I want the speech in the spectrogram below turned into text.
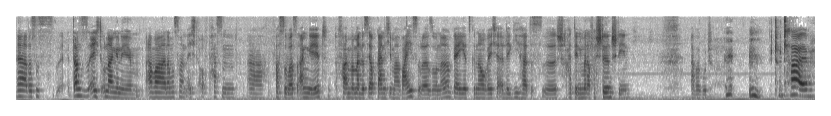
Ja. ja, das ist das ist echt unangenehm. Aber da muss man echt aufpassen, äh, was sowas angeht. Vor allem, wenn man das ja auch gar nicht immer weiß oder so, ne? Wer jetzt genau welche Allergie hat, das äh, hat ja niemand auf der Stirn stehen. Aber gut. Total.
